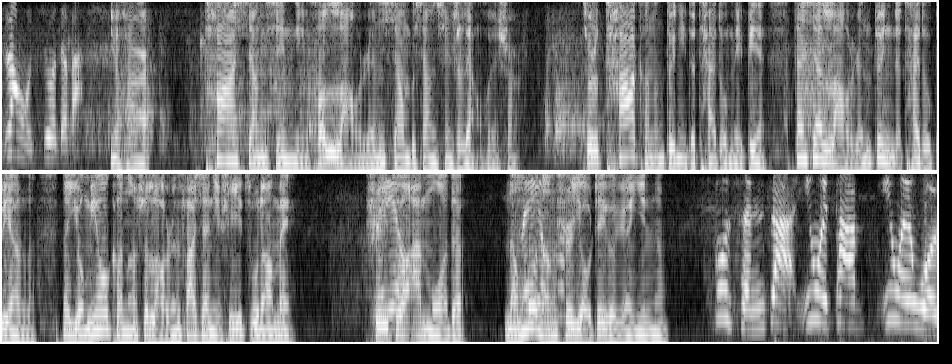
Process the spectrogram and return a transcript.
让我做的吧。女孩，他相信你和老人相不相信是两回事儿。就是他可能对你的态度没变，但现在老人对你的态度变了。那有没有可能是老人发现你是一足疗妹，是一做按摩的？能不能是有这个原因呢？不存在，因为他，因为我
